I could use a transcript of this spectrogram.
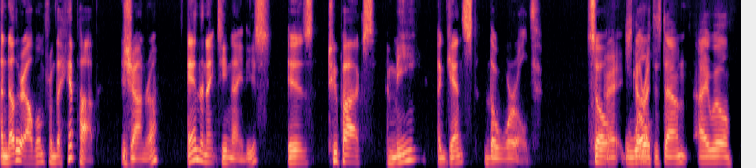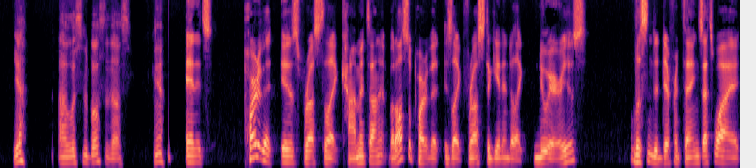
another album from the hip hop genre and the 1990s is Tupac's Me Against the World. So, All right. Just got to we'll- write this down. I will, yeah, I'll listen to both of those. Yeah, and it's part of it is for us to like comment on it, but also part of it is like for us to get into like new areas, listen to different things. That's why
